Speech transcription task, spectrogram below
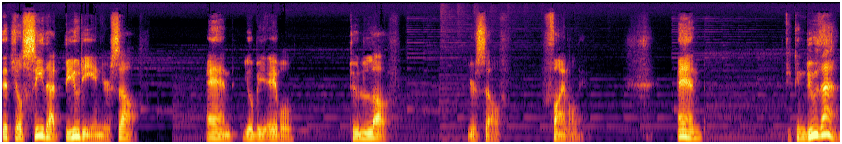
that you'll see that beauty in yourself and you'll be able to love yourself finally. And if you can do that,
